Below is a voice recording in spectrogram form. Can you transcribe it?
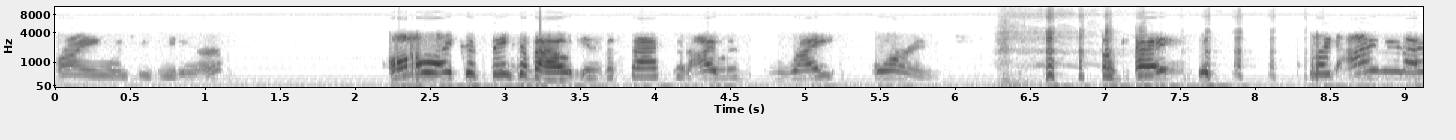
crying when she's meeting her? All I could think about is the fact that I was bright orange. Okay? like, I mean, I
